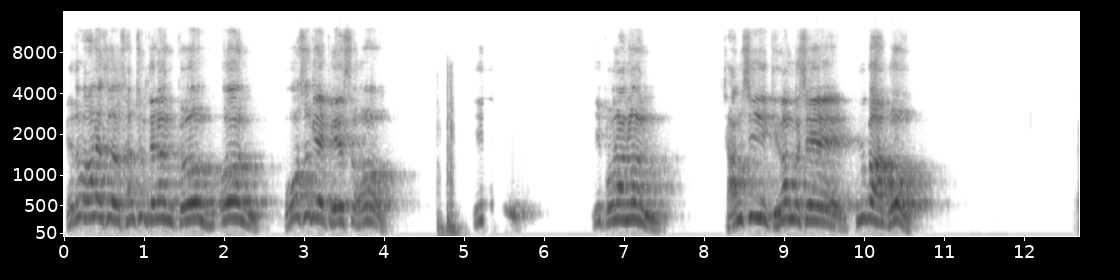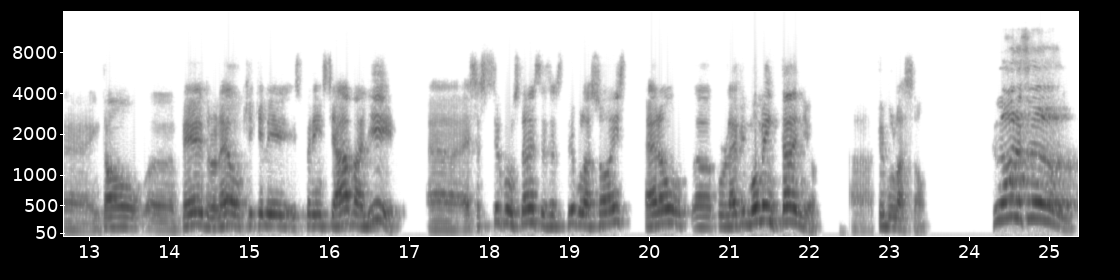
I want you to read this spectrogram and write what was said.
베드로 안에서 산출되는 그 은, 보석에 비해서 이, 이 고난은 잠시 경한 것에 불과하고 É, então, ah, Pedro, né, o que, que ele experienciava ali, ah, essas circunstâncias, essas tribulações, eram ah, por leve momentâneo a tribulação. 그 안에서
